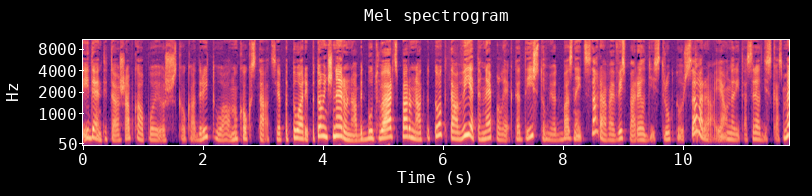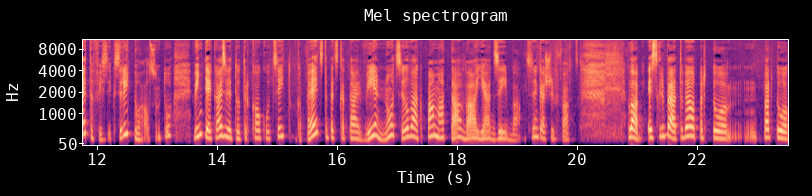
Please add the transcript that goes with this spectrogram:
identitāšu apkalpojošas, kaut kāda rituāla, nu, kaut kas tāds. Ja, par, to arī, par to viņš nerunā, bet būtu vērts parunāt par to, ka tā vieta nepaliek tad iztumjot baznīcas ārā vai vispār reliģijas struktūras ārā, ja, un arī tās reliģiskās metafizikas rituāls, un to viņi tiek aizvietot ar kaut ko citu. Kāpēc? Tāpēc, ka tā ir viena no cilvēka pamatā vājādzībām. Tas vienkārši ir fakts. Labi, es gribētu vēl par to, par to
